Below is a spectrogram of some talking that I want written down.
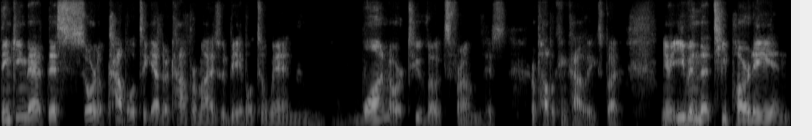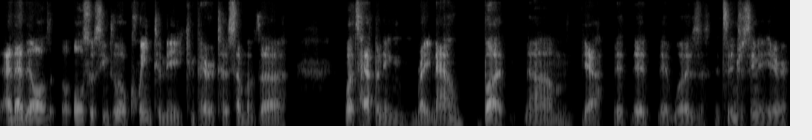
thinking that this sort of cobbled together compromise would be able to win one or two votes from his Republican colleagues, but you know, even the Tea Party and that al- also seems a little quaint to me compared to some of the what's happening right now. But um, yeah, it it it was it's interesting to hear.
